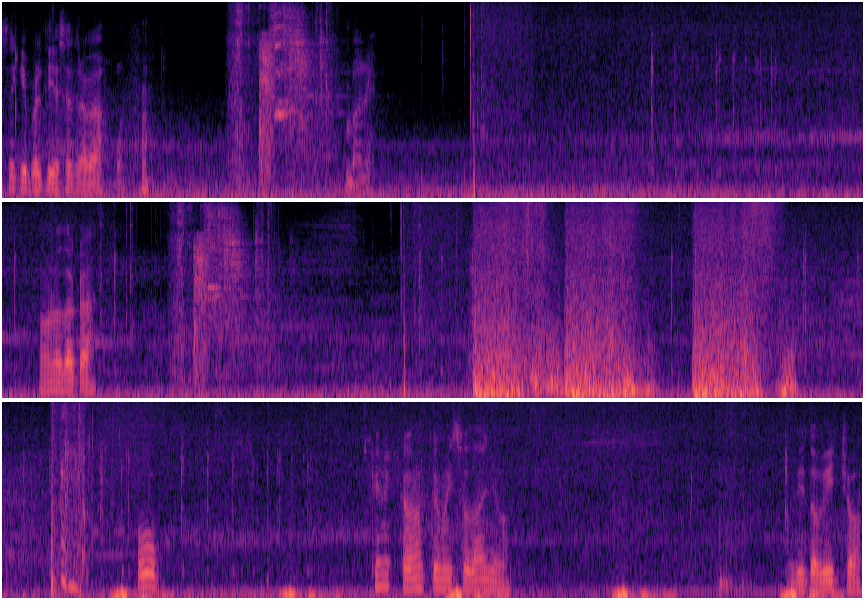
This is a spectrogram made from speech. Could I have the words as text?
Así que perdí ese trabajo. vale. Vámonos de acá. Oh. ¿Quién es el cabrón que me hizo daño? Maldito bicho.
